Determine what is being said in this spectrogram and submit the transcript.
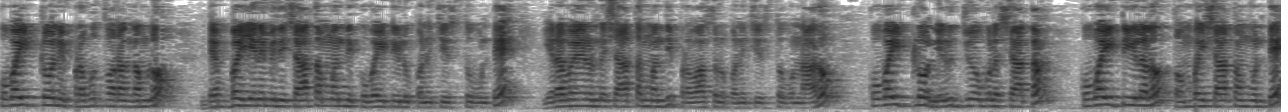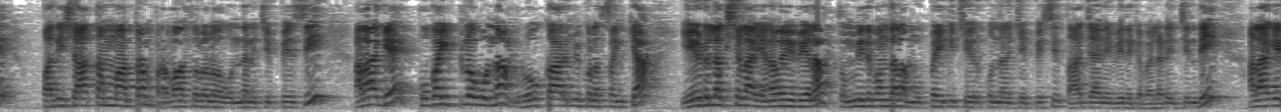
కువైట్లోని ప్రభుత్వ రంగంలో డెబ్బై ఎనిమిది శాతం మంది కువైటీలు పనిచేస్తూ ఉంటే ఇరవై రెండు శాతం మంది ప్రవాసులు పనిచేస్తూ ఉన్నారు. కువైట్లో నిరుద్యోగుల శాతం కువైటీలలో తొంభై శాతం ఉంటే పది శాతం మాత్రం ప్రవాసులలో ఉందని చెప్పేసి అలాగే కువైట్లో ఉన్న గృహ కార్మికుల సంఖ్య ఏడు లక్షల ఎనభై వేల తొమ్మిది వందల ముప్పైకి చేరుకుందని చెప్పేసి తాజా నివేదిక వెల్లడించింది. అలాగే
